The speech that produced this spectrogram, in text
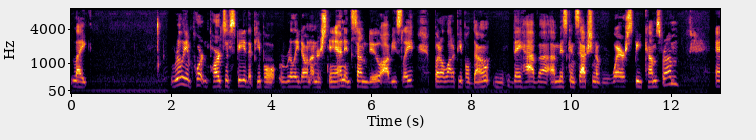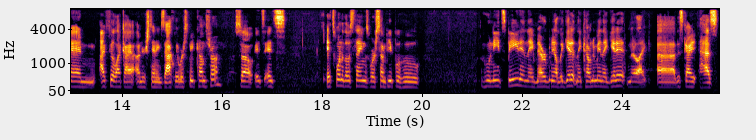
like really important parts of speed that people really don't understand and some do obviously but a lot of people don't they have a, a misconception of where speed comes from and I feel like I understand exactly where speed comes from. So it's it's it's one of those things where some people who who need speed and they've never been able to get it and they come to me and they get it and they're like uh, this guy has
